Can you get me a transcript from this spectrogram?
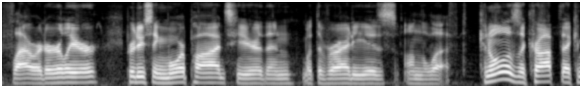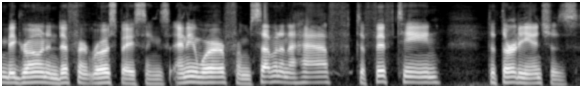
flowered earlier, producing more pods here than what the variety is on the left. Canola is a crop that can be grown in different row spacings, anywhere from seven and a half to 15 to 30 inches.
